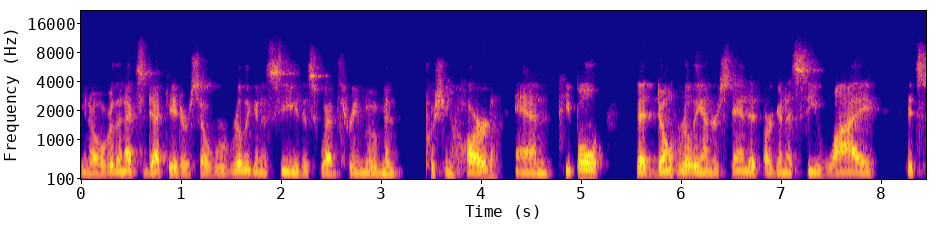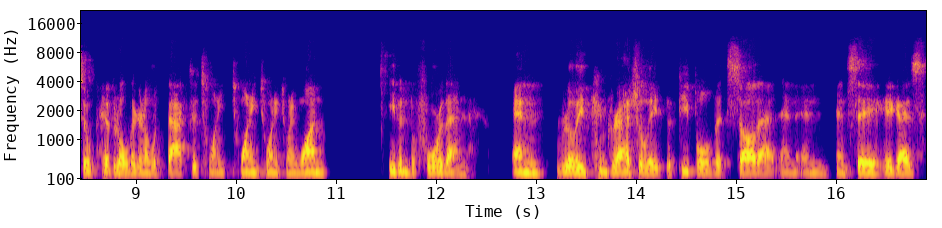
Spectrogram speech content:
you know over the next decade or so we're really going to see this web3 movement pushing hard and people that don't really understand it are going to see why it's so pivotal they're going to look back to 2020 2021 even before then and really congratulate the people that saw that and and and say hey guys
